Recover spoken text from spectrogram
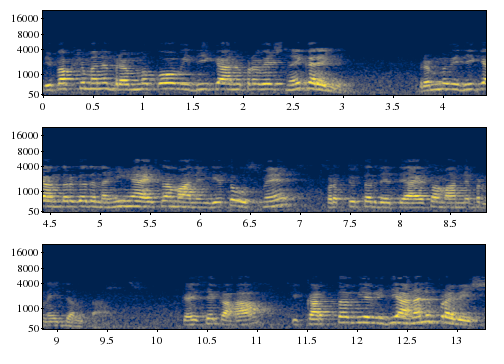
विपक्ष मैंने ब्रह्म को विधि का अनुप्रवेश नहीं करेंगे। ब्रह्म विधि के अंतर्गत नहीं है, ऐसा मानेंगे तो उसमें प्रत्युत्तर देते हैं, ऐसा मानने पर नहीं चलता। कैसे कहा कि कर्तव्य विधि अनुप्रवेश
